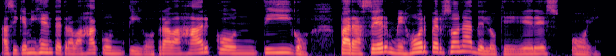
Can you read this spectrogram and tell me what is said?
Así que mi gente, trabaja contigo, trabajar contigo para ser mejor persona de lo que eres hoy.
